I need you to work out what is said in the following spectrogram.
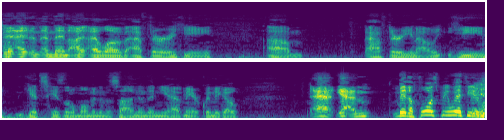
and, and, and then I, I love after he, um, after you know he gets his little moment in the sun, and then you have Mayor Quimby go, ah, "Yeah, m- may the force be with you."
